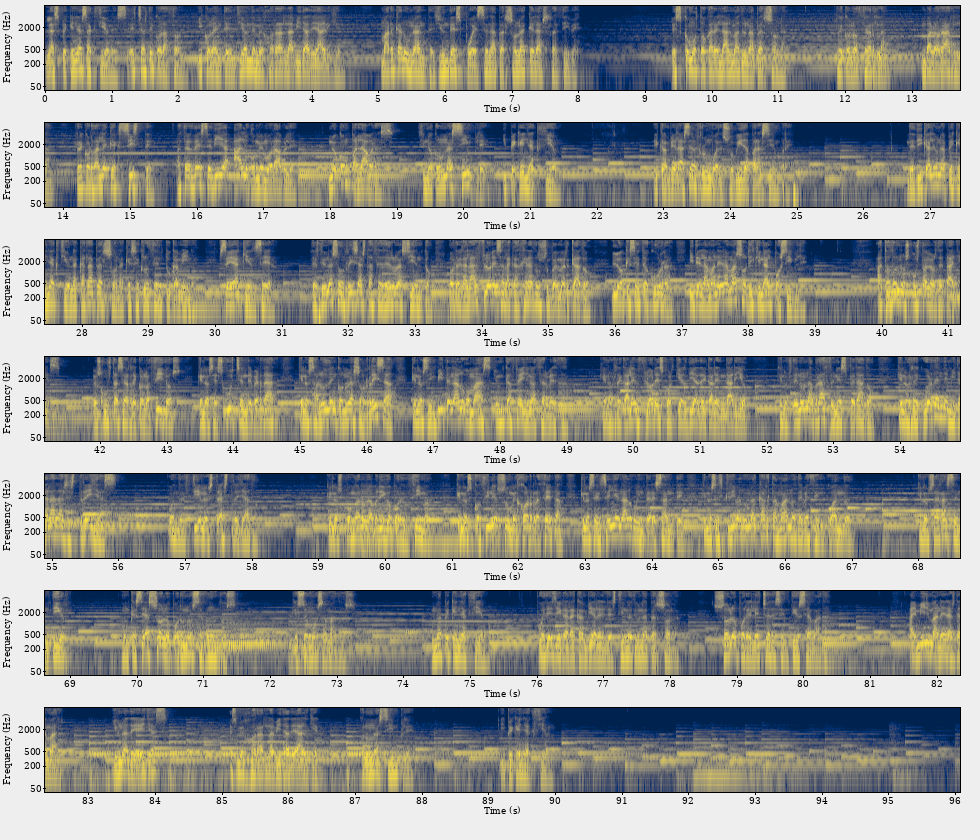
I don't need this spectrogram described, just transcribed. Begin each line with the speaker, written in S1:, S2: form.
S1: Las pequeñas acciones, hechas de corazón y con la intención de mejorar la vida de alguien, marcan un antes y un después en la persona que las recibe. Es como tocar el alma de una persona, reconocerla, valorarla, recordarle que existe, hacer de ese día algo memorable, no con palabras, sino con una simple y pequeña acción. Y cambiarás el rumbo de su vida para siempre. Dedícale una pequeña acción a cada persona que se cruce en tu camino, sea quien sea, desde una sonrisa hasta ceder un asiento o regalar flores a la cajera de un supermercado, lo que se te ocurra y de la manera más original posible. A todos nos gustan los detalles. Nos gusta ser reconocidos, que nos escuchen de verdad, que nos saluden con una sonrisa, que nos inviten a algo más que un café y una cerveza, que nos regalen flores cualquier día del calendario, que nos den un abrazo inesperado, que nos recuerden de mirar a las estrellas cuando el cielo está estrellado. Que nos pongan un abrigo por encima, que nos cocinen su mejor receta, que nos enseñen algo interesante, que nos escriban una carta a mano de vez en cuando, que nos hagan sentir, aunque sea solo por unos segundos, que somos amados. Una pequeña acción puede llegar a cambiar el destino de una persona solo por el hecho de sentirse amada. Hay mil maneras de amar y una de ellas es mejorar la vida de alguien con una simple y pequeña acción.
